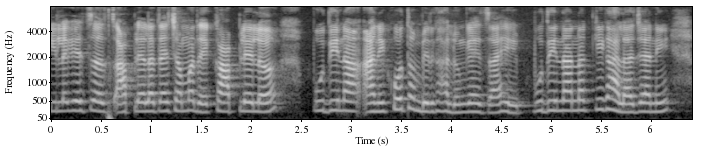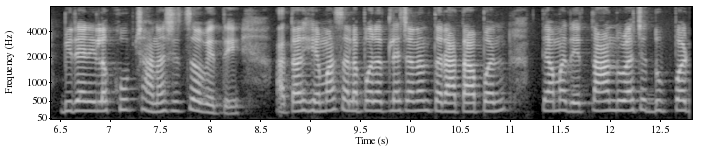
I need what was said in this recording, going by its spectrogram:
की लगेचच आपल्याला त्याच्यामध्ये कापलेलं पुदिना आणि कोथिंबीर घालून घ्यायचं आहे. पुदिना नक्की घाला ज्याने बिर्याणीला खूप छान अशी चव येते. आता हे मसाला परतल्याच्यानंतर आता आपण त्यामध्ये तांदूळाचे दुप्पट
